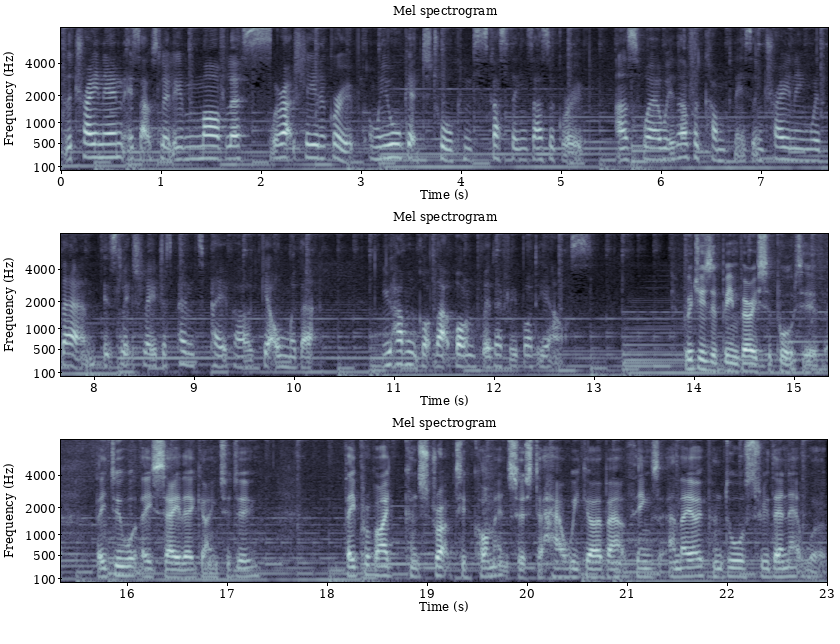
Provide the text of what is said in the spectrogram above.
The training is absolutely marvellous. We're actually in a group and we all get to talk and discuss things as a group. As where with other companies and training with them, it's literally just pen to paper, get on with it. You haven't got that bond with everybody else. Bridges have been very supportive. They do what they say they're going to do. They provide constructive comments as to how we go about things and they open doors through their network.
